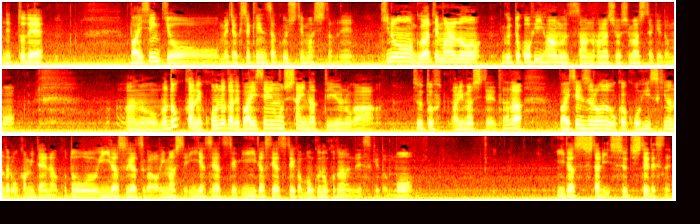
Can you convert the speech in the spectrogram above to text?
ネットで、焙煎機をめちゃくちゃ検索してましたね。昨日、グアテマラの Good Coffee Farms さんの話をしましたけども、あの、まあ、どこかね、この中で焙煎をしたいなっていうのがずっとありまして、ただ、焙煎するほど僕はコーヒー好きなんだろうかみたいなことを言い出すやつがいまして、言い出すやつって、言い出すやつっていうか僕のことなんですけども、言い出したりしてですね、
